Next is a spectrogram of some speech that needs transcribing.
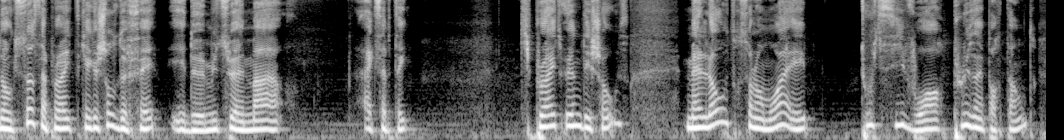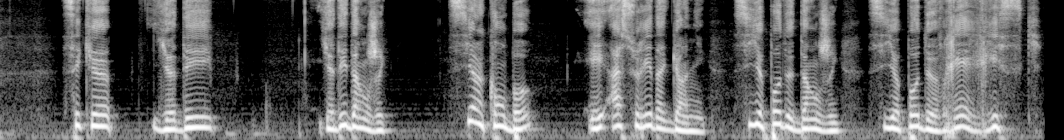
Donc ça, ça peut être quelque chose de fait et de mutuellement accepté, qui peut être une des choses. Mais l'autre, selon moi, est aussi, voire plus importante, c'est que il y a des il y a des dangers. Si un combat est assuré d'être gagné, s'il n'y a pas de danger, s'il n'y a pas de vrai risque,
